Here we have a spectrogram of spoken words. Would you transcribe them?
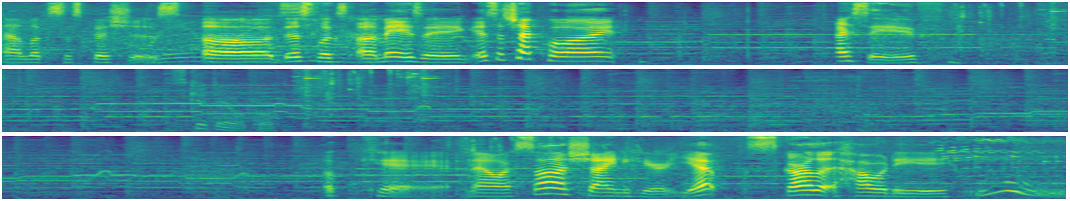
That looks suspicious. Uh, this looks amazing. It's a checkpoint. I save. Okay, now I saw a shiny here. Yep, Scarlet Howdy. Ooh.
